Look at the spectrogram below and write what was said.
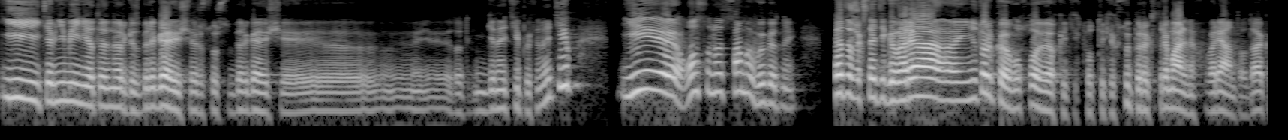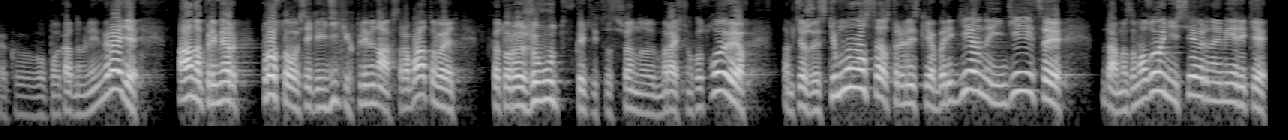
И тем не менее это энергосберегающий, ресурсосберегающий э, этот генотип и фенотип, и он становится самый выгодный. Это же, кстати говоря, и не только в условиях каких-то вот таких супер экстремальных вариантов, да, как в блокадном Ленинграде, а, например, просто во всяких диких племенах срабатывает, которые живут в каких-то совершенно мрачных условиях, там те же эскимосы, австралийские аборигены, индейцы, там из Амазонии, Северной Америки,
